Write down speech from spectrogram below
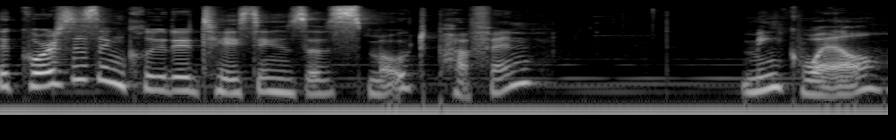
The courses included tastings of smoked puffin, minke whale,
